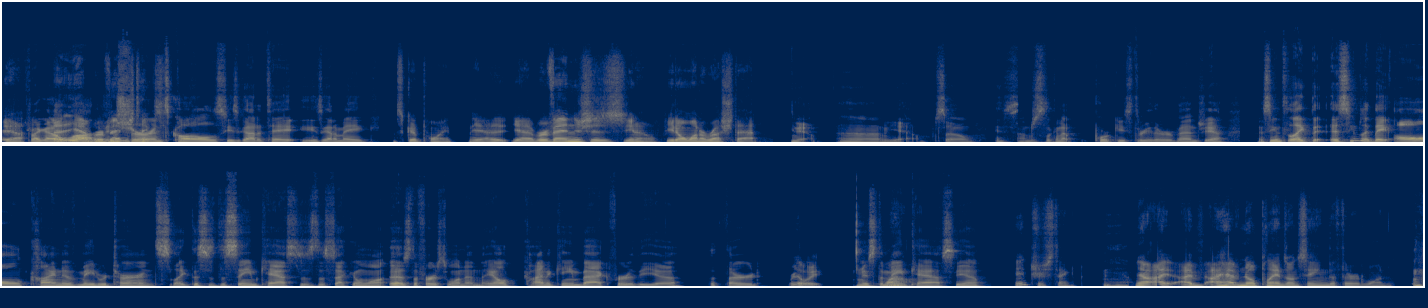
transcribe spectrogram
Yeah, I got a Uh, yeah, lot of insurance takes- calls he's gotta take he's gotta make. that's a good point. Yeah, yeah. Revenge is you know you don't want to rush that. Yeah. Um, yeah. So it's, I'm just looking up Porky's Three: The Revenge. Yeah. It seems like the, it seems like they all kind of made returns. Like this is the same cast as the second one, as the first one, and they all kind of came back for the uh the third. Really It's the main cast. Yeah. interesting. Yeah. Now I I've, I have no plans on seeing the third one.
